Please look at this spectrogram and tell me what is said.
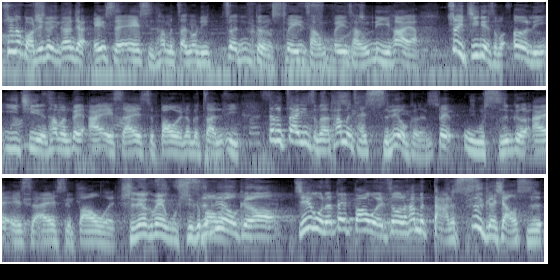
所以说，宝杰哥，你刚刚讲 SAS，他们战斗力真的非常非常厉害啊！最经典什么？二零一七年他们被 ISIS 包围那个战役，那个战役怎么样？他们才十六个人，被五十个 ISIS 包围，十六个被五十个包围，十六个哦。结果呢，被包围之后呢，他们打了四个小时，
